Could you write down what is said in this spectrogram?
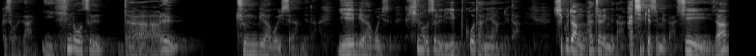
그래서 우리가 이 흰 옷을 늘 준비하고 있어야 합니다. 예비하고 있어요. 흰 옷을 입고 다녀야 합니다. 19장 8절입니다. 같이 읽겠습니다. 시작.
